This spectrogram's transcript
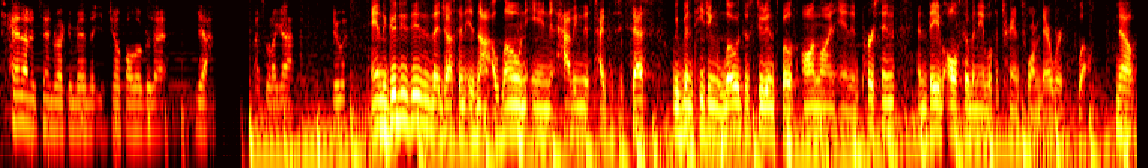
10 out of 10 recommend that you jump all over that. Yeah that's what i got do it. And the good news is, is that Justin is not alone in having this type of success. We've been teaching loads of students both online and in person, and they've also been able to transform their work as well. Now,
